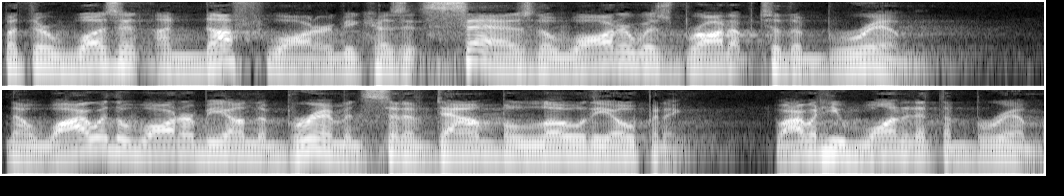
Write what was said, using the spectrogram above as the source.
but there wasn't enough water because it says the water was brought up to the brim. Now, why would the water be on the brim instead of down below the opening? Why would he want it at the brim?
